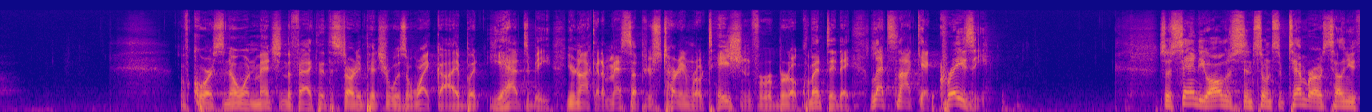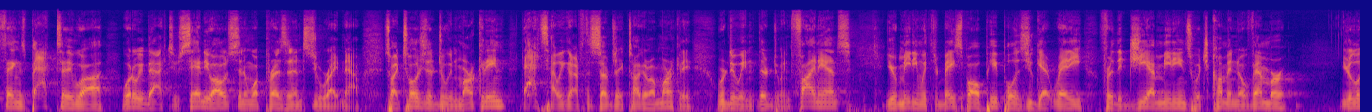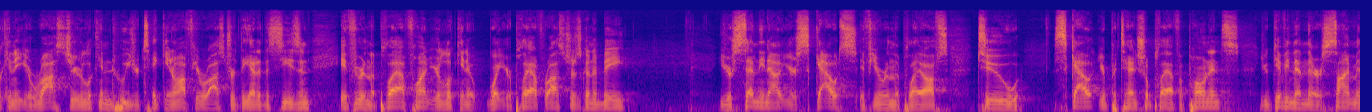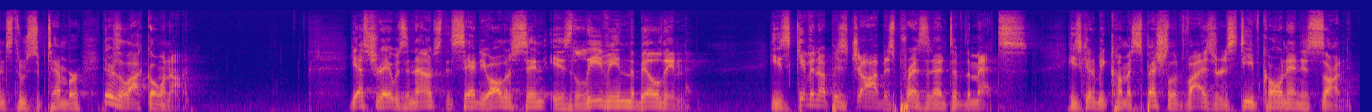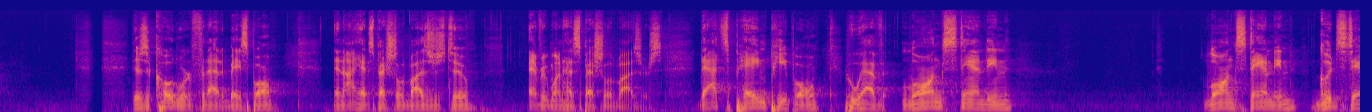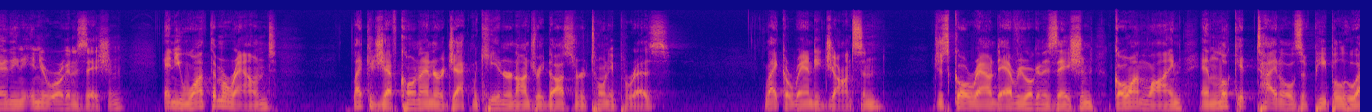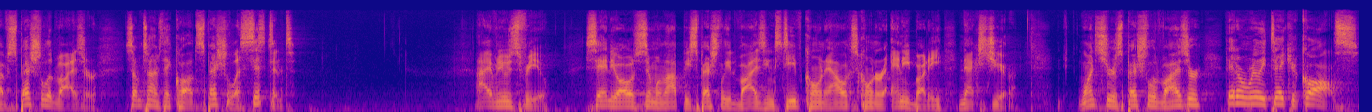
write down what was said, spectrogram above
Of course, no one mentioned the fact that the starting pitcher was a white guy, but he had to be. You're not going to mess up your starting rotation for Roberto Clemente Day. Let's not get crazy. So Sandy Alderson. So in September, I was telling you things back to uh, what are we back to? Sandy Alderson and what presidents do right now. So I told you they're doing marketing. That's how we got off the subject talking about marketing. We're doing they're doing finance. You're meeting with your baseball people as you get ready for the GM meetings, which come in November. You're looking at your roster. You're looking at who you're taking off your roster at the end of the season. If you're in the playoff hunt, you're looking at what your playoff roster is going to be. You're sending out your scouts if you're in the playoffs to scout your potential playoff opponents. You're giving them their assignments through September. There's a lot going on. Yesterday was announced that Sandy Alderson is leaving the building. He's given up his job as president of the Mets. He's going to become a special advisor to Steve Cohen and his son. There's a code word for that in baseball, and I had special advisors too. Everyone has special advisors. That's paying people who have long standing long standing, good standing in your organization, and you want them around, like a Jeff Conine or a Jack McKeon or an Andre Dawson or Tony Perez, like a Randy Johnson. Just go around to every organization, go online, and look at titles of people who have special advisor. Sometimes they call it special assistant. I have news for you. Sandy Alderson will not be specially advising Steve Cohen, Alex Cohen, or anybody next year. Once you're a special advisor, they don't really take your calls.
